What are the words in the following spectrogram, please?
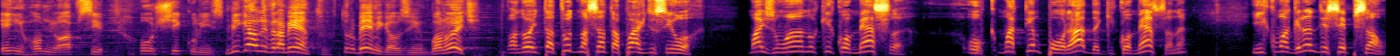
em home office o Chico Lins. Miguel Livramento, tudo bem, Miguelzinho? Boa noite. Boa noite, tá tudo na santa paz do Senhor. Mais um ano que começa uma temporada que começa, né? E com uma grande decepção.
